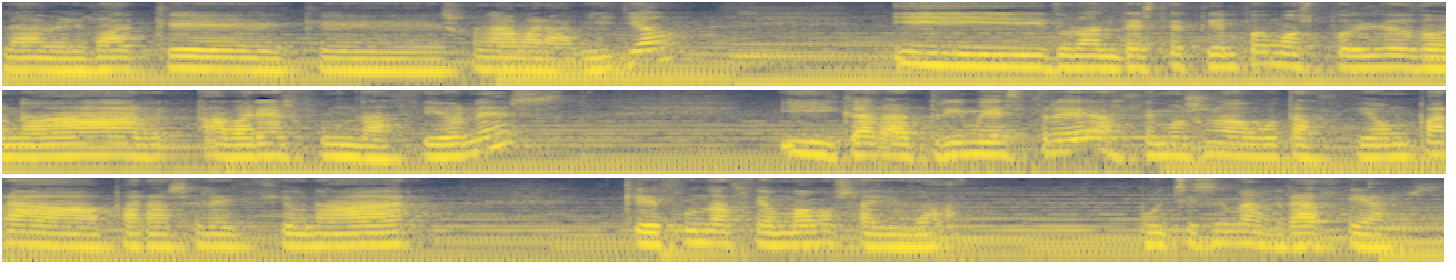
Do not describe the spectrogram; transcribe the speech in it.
la verdad que, que es una maravilla. Y durante este tiempo hemos podido donar a varias fundaciones y cada trimestre hacemos una votación para, para seleccionar qué fundación vamos a ayudar. Muchísimas gracias.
